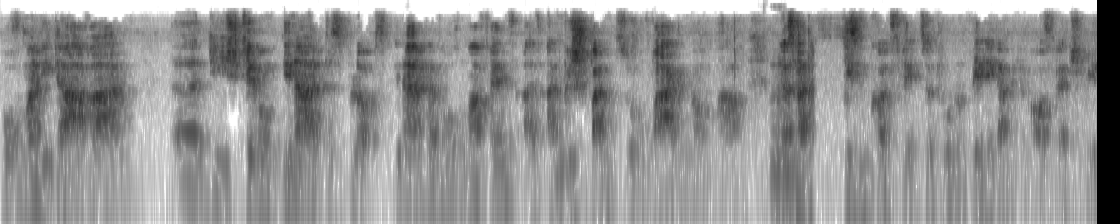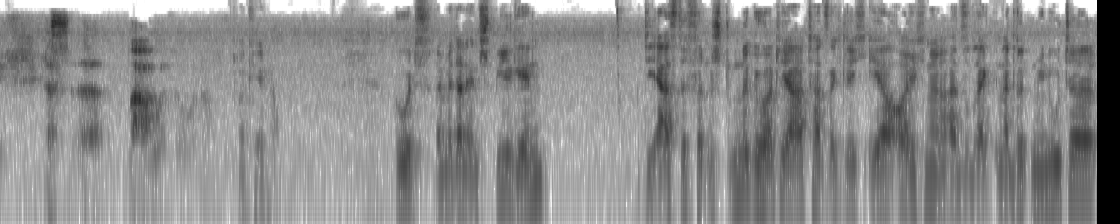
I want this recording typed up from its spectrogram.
Bochumer, die da waren, äh, die Stimmung innerhalb des Blocks, innerhalb der Bochumer Fans als angespannt so wahrgenommen haben. Mhm. Das hat mit diesem Konflikt zu tun und weniger mit dem Auswärtsspiel. Das äh, war wohl so. Ne? Okay. Gut, wenn wir dann ins Spiel gehen, die erste Viertelstunde gehörte ja tatsächlich eher euch, ne? Also direkt in der dritten Minute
